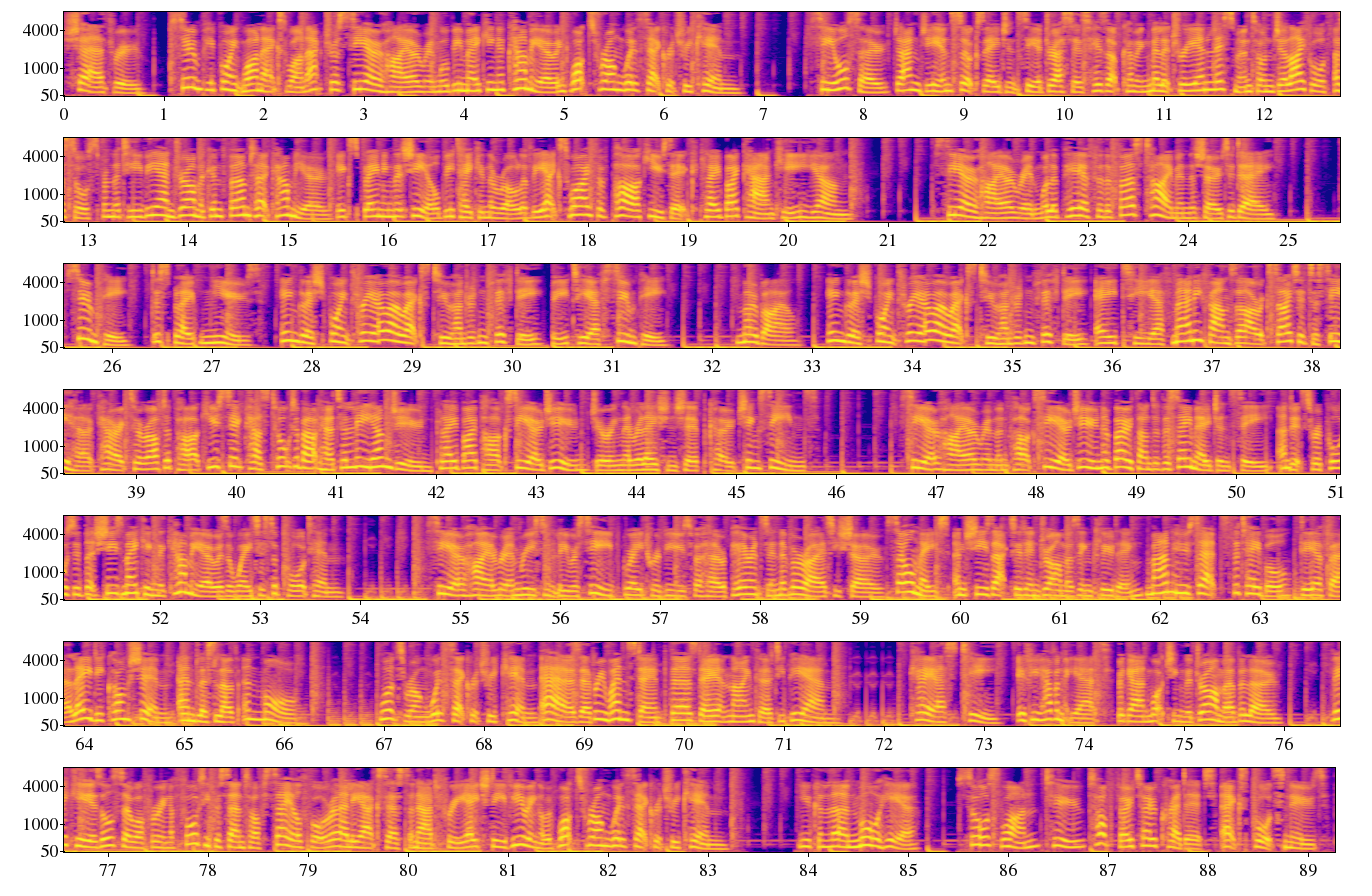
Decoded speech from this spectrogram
Sharethrough. Soompi.1x1 actress Seo Hyo Rim will be making a cameo in What's Wrong with Secretary Kim. See also, Jang Keun-suk's agency addresses his upcoming military enlistment on July 4. A source from the TVN drama confirmed her cameo, explaining that she'll be taking the role of the ex-wife of Park Yoo-sik, played by Kang Ki-young. Seo Hyo Rim will appear for the first time in the show today. Soompi. Display. News. English. .300x250, BTF Soompi. Mobile. English. .300x250, ATF Many fans are excited to see her character after Park Yoo-sik has talked about her to Lee Young-jun, played by Park Seo-joon, during their relationship coaching scenes. Seo Hyo Rim and Park Seo-joon are both under the same agency, and it's reported that she's making the cameo as a way to support him. Seo Hyo Rim recently received great reviews for her appearance in the variety show, Soulmate, and she's acted in dramas including Man Who Sets the Table, Dear Fair Lady Kong Shim, Endless Love, and more. What's Wrong with Secretary Kim airs every Wednesday and Thursday at 9.30 p.m. KST. If you haven't yet, began watching the drama below. Viki is also offering a 40% off sale for early access and ad-free HD viewing of What's Wrong with Secretary Kim. You can learn more here. Source 1, 2, Top Photo Credit, Xportsnews.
